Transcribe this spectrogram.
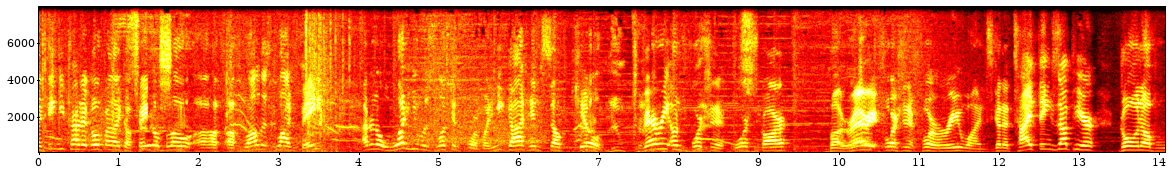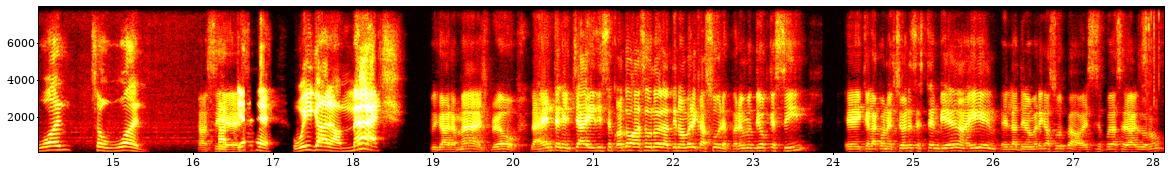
I think he tried to go for like a fatal blow, uh, a flawless block bait. I don't know what he was looking for, but he got himself killed. Very unfortunate for Scar, but very fortunate for Rewind. He's gonna tie things up here, going up one to one. Así es. Tapiete, We got a match. We got a match, bro. La gente en el chat ahí dice, ¿cuándo va a ser uno de Latinoamérica Sur? Esperemos Dios que sí, eh, que las conexiones estén bien ahí en, en Latinoamérica Sur para ver si se puede hacer algo, ¿no?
